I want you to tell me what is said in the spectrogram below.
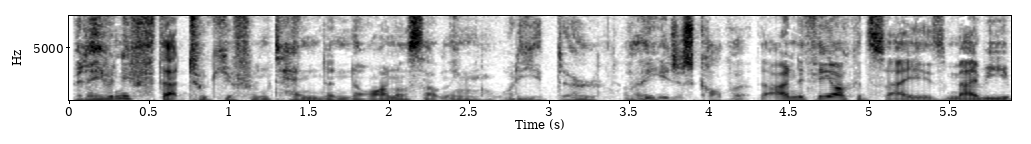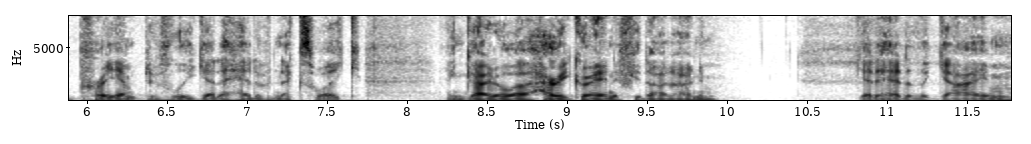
But even if that took you from 10 to 9 or something, what do you do? I think you just cop it. The only thing I could say is maybe you preemptively get ahead of next week and go to a Harry Grant if you don't own him. Get ahead of the game.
